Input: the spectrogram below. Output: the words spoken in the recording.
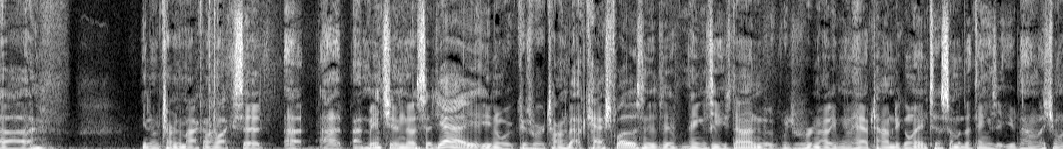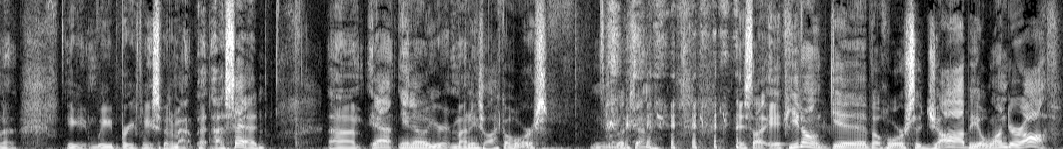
uh, you know, turn the mic on, like I said, uh, I, I mentioned, I said, yeah, you know, because we were talking about cash flows and the different things he's done, which we're not even going to have time to go into some of the things that you've done unless you want to, you, we briefly spit them out. But I said, um, yeah, you know, your money's like a horse. Look at me. it's like if you don't give a horse a job, he'll wander off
